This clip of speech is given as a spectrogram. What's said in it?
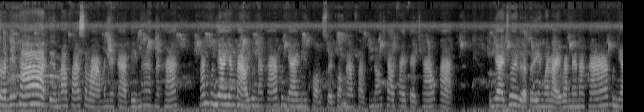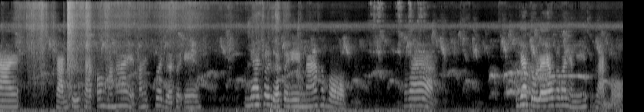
สวัสดีค่ะ ตื่นมาฟ้าสว่างบรรยากาศดีมากนะคะบ้านคุณยายยังหนาวอยู่นะคะ คุณยายมีของสวยของงามฝากพี่น้องชาวไทยแต่เช้าค่ะ คุณยายช่วยเหลือตัวเองมาหลายวันแล้วนะคะ คุณยายหลานซื้อขากล้องมาให้เขาให้ช่วยเหลือตัวเอง คุณยายช่วยเหลือตัวเองนะเขาบอก เพราะว่า คุณย่าโตแล้วเขาว่าอย่างนี้หลานบอก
